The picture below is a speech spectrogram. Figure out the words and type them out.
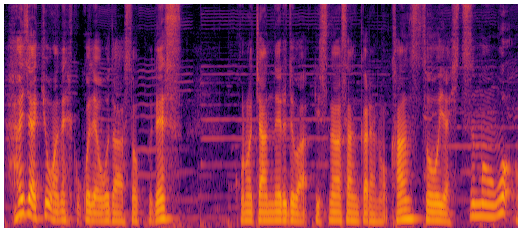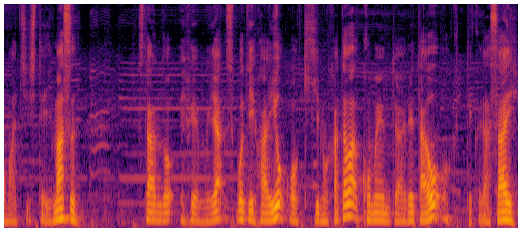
はい、じゃあ今日はね、ここでオーダーストップです。このチャンネルではリスナーさんからの感想や質問をお待ちしています。スタンド FM や Spotify をお聞きの方はコメントやレターを送ってください。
